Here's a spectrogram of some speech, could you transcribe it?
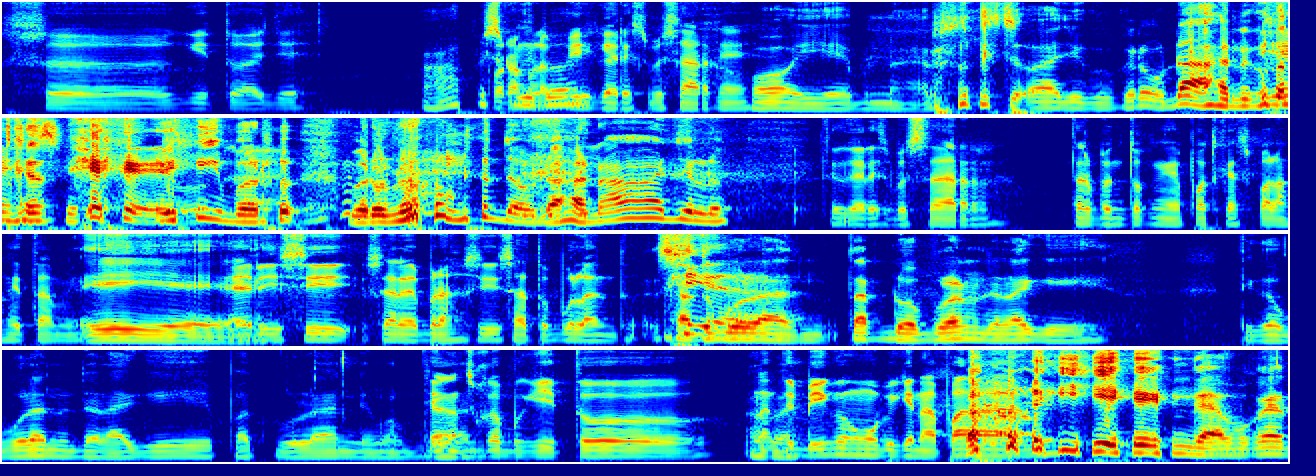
segitu aja. apa Kurang segitu lebih aja? garis besarnya. Oh iya benar gitu aja gue kira udahan gue podcast Ih, baru baru berapa menit udah udahan aja loh Itu garis besar terbentuknya podcast Palang Hitam ya. Iya Edisi selebrasi satu bulan tuh. Satu Iya. bulan Ntar dua bulan udah lagi Tiga bulan udah lagi Empat bulan Lima bulan Jangan suka begitu. Nanti Apa? bingung mau bikin apa. Iya nggak pokoknya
